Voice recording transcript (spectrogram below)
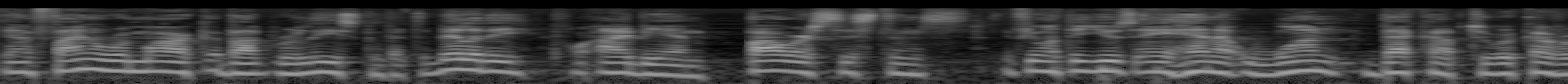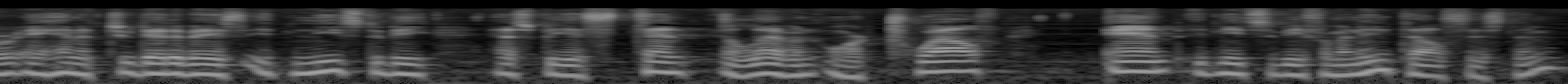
Then final remark about release compatibility for IBM Power Systems. If you want to use a HANA 1 backup to recover a HANA 2 database, it needs to be SPS 10, 11 or 12 and it needs to be from an Intel system.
